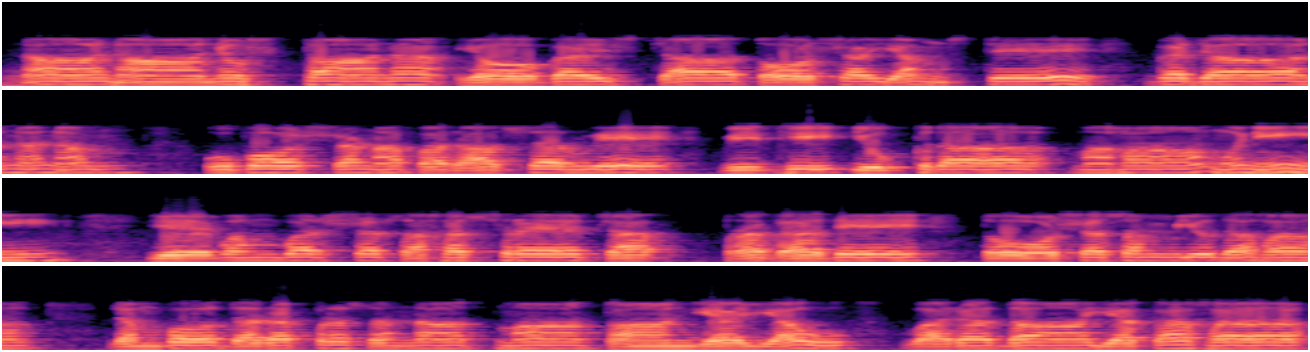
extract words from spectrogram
नानानुष्ठानयोगैश्चातोषयंस्ते गजाननम् उपोषणपरा सर्वे विधियुक्ता महामुनि। एवं वर्षसहस्रे च प्रगदे तोषसंयुधः लम्बोदरप्रसन्नात्मा तान्ययौ वरदायकः।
